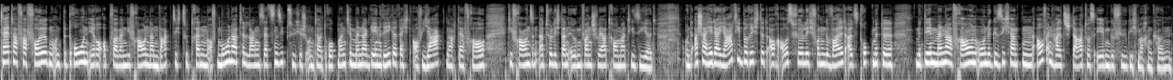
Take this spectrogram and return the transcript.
Täter verfolgen und bedrohen ihre Opfer, wenn die Frauen dann wagt, sich zu trennen. Oft monatelang setzen sie psychisch unter Druck. Manche Männer gehen regelrecht auf Jagd nach der Frau. Die Frauen sind natürlich dann irgendwann schwer traumatisiert. Und Asha Hedayati berichtet auch ausführlich von Gewalt als Druckmittel Mittel, mit dem Männer Frauen ohne gesicherten Aufenthaltsstatus eben gefügig machen können.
